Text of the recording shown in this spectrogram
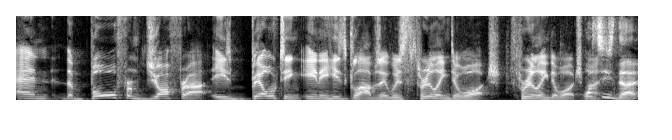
And the ball from Jofra is belting into his gloves. It was thrilling to watch. Thrilling to watch, What's mate. his name?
